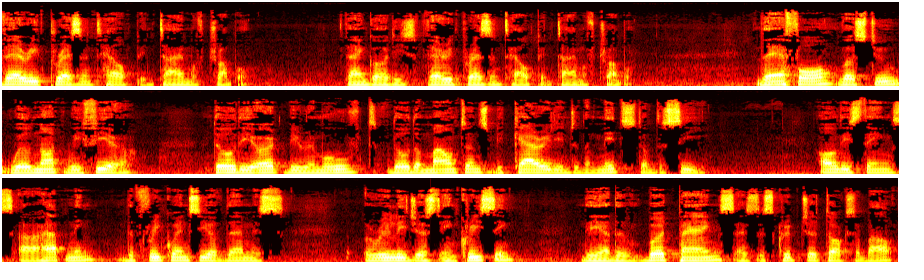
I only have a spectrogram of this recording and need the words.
very present help in time of trouble. Thank God He's very present help in time of trouble. Therefore, verse 2 will not we fear, though the earth be removed, though the mountains be carried into the midst of the sea. All these things are happening. The frequency of them is really just increasing. They are the birth pangs, as the scripture talks about,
